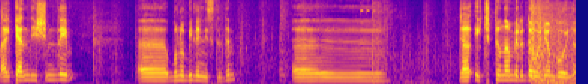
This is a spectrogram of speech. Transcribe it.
ben kendi işimdeyim. E, bunu bilin istedim. E, ya ilk çıktığından beri de oynuyorum bu oyunu.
